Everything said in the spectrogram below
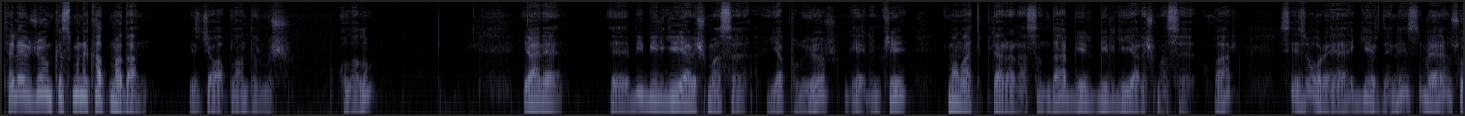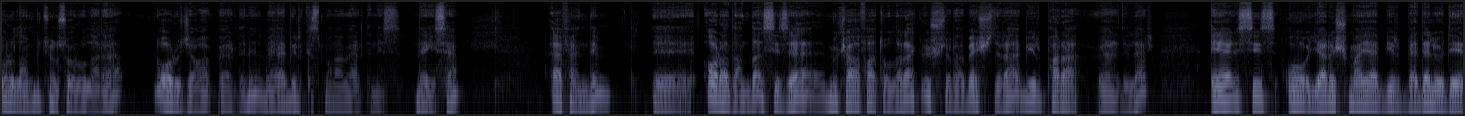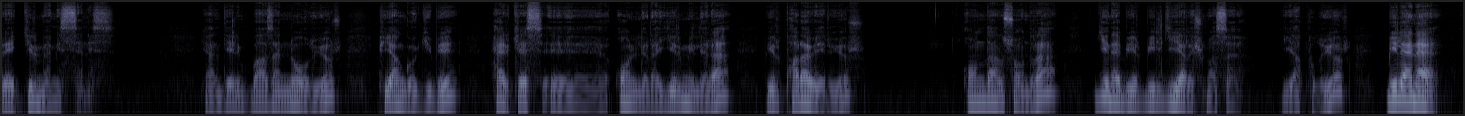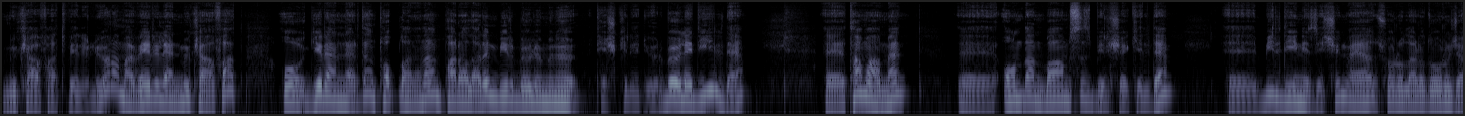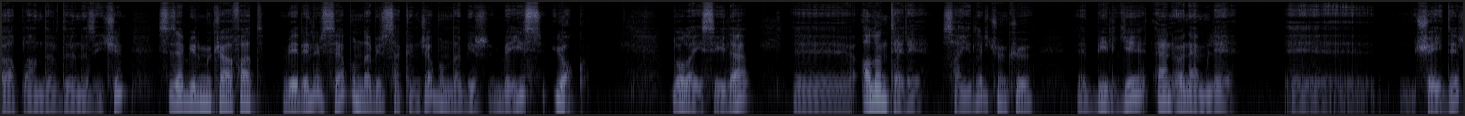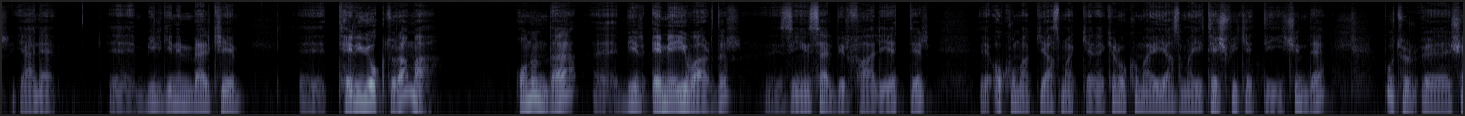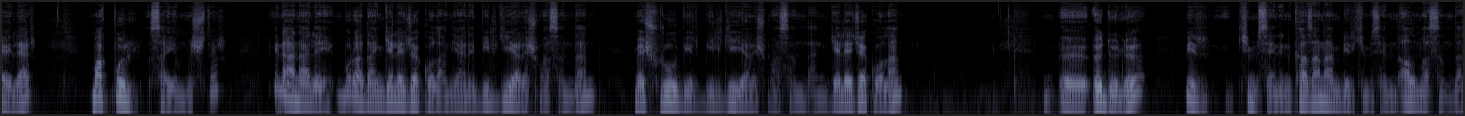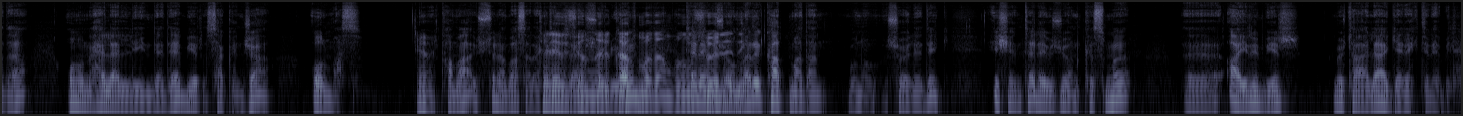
Televizyon kısmını katmadan biz cevaplandırmış olalım. Yani e, bir bilgi yarışması yapılıyor. Diyelim ki İmam Hatipler arasında bir bilgi yarışması var. Siz oraya girdiniz ve sorulan bütün sorulara doğru cevap verdiniz veya bir kısmına verdiniz. Neyse. Efendim e, oradan da size mükafat olarak 3 lira 5 lira bir para verdiler. Eğer siz o yarışmaya bir bedel ödeyerek girmemişseniz yani diyelim bazen ne oluyor? Piyango gibi herkes e, 10 lira 20 lira bir para veriyor. Ondan sonra yine bir bilgi yarışması yapılıyor. Bilene mükafat veriliyor ama verilen mükafat o girenlerden toplanılan paraların bir bölümünü teşkil ediyor. Böyle değil de e, tamamen e, ondan bağımsız bir şekilde e, bildiğiniz için veya soruları doğru cevaplandırdığınız için size bir mükafat verilirse bunda bir sakınca, bunda bir beis yok. Dolayısıyla e, alın teri sayılır. Çünkü e, bilgi en önemli e, şeydir. Yani e, bilginin belki e, teri yoktur ama onun da e, bir emeği vardır. Zihinsel bir faaliyettir. E, okumak, yazmak gerekir. Okumayı, yazmayı teşvik ettiği için de bu tür e, şeyler makbul sayılmıştır. Binaenaleyh buradan gelecek olan yani bilgi yarışmasından, meşru bir bilgi yarışmasından gelecek olan e, ödülü bir kimsenin, kazanan bir kimsenin almasında da onun helalliğinde de bir sakınca olmaz. Evet. Ama üstüne basarak Televizyonları katmadan bunu televizyonları söyledik. katmadan bunu söyledik. İşin televizyon kısmı ayrı bir mütalaa gerektirebilir.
